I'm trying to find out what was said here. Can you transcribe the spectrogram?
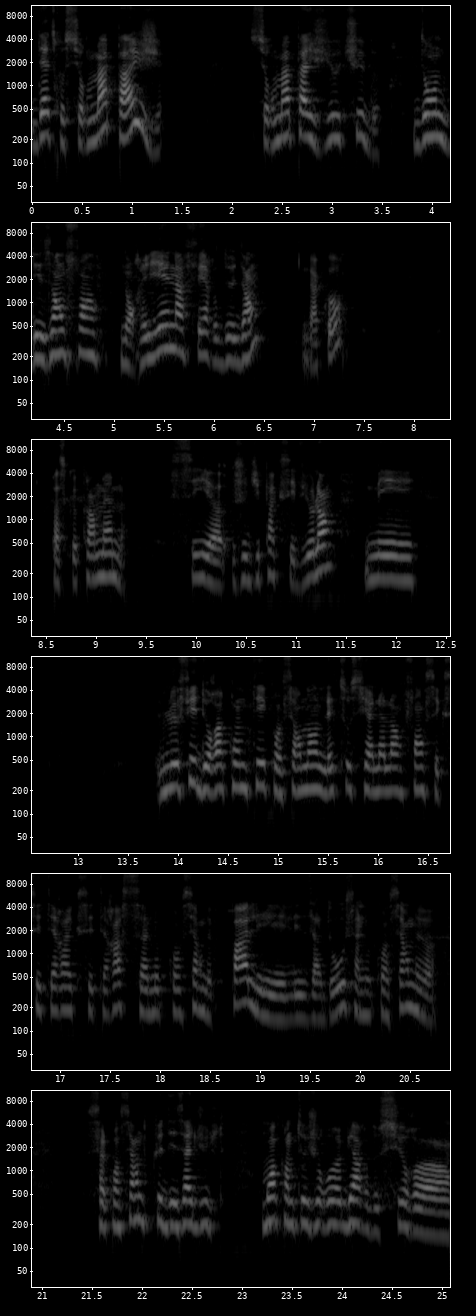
d'être sur ma page, sur ma page YouTube, dont des enfants n'ont rien à faire dedans, d'accord? Parce que quand même, c'est, euh, je dis pas que c'est violent, mais le fait de raconter concernant l'aide sociale à l'enfance, etc., etc., ça ne concerne pas les, les ados, ça ne concerne, ça concerne que des adultes. Moi, quand je regarde sur, euh,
